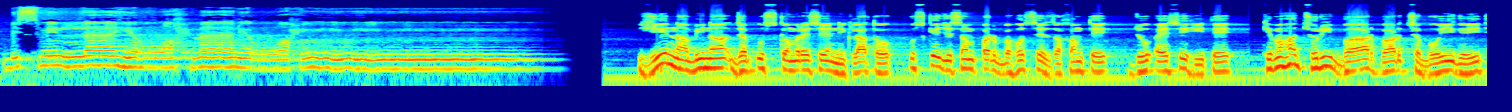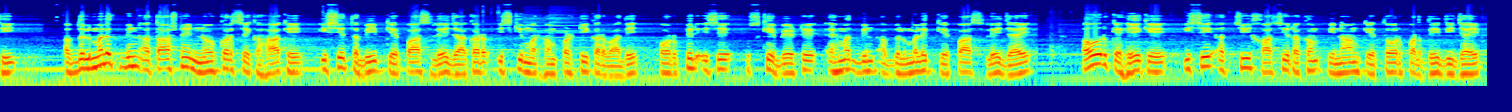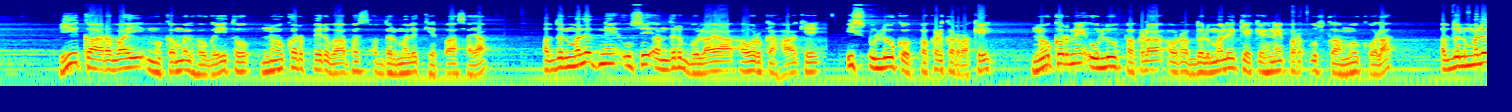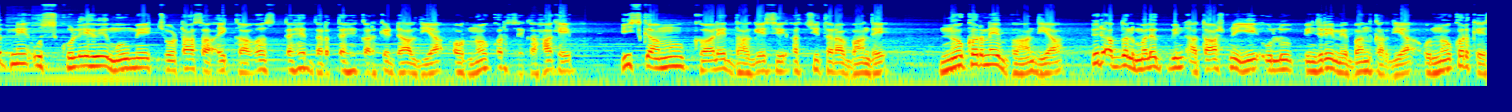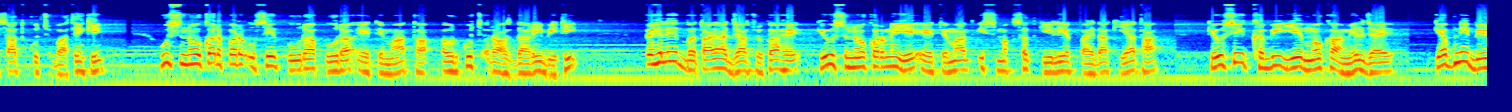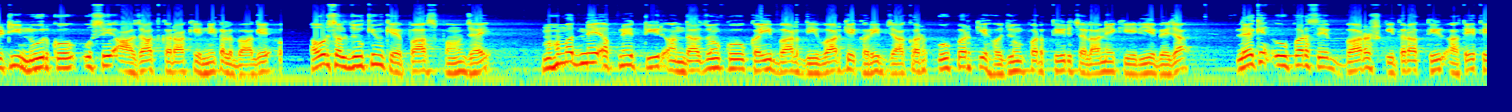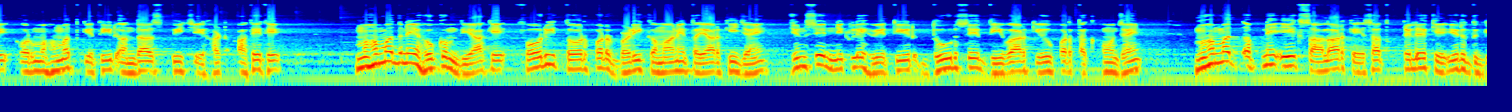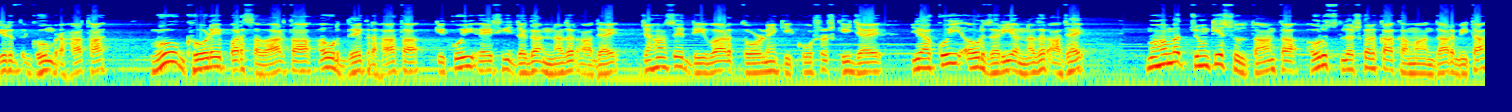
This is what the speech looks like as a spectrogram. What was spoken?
बिस्मिल्लाहिर्रहमानिर्रहीम। ये नाबीना जब उस कमरे से निकला तो उसके जिसम पर बहुत से ज़ख़म थे, जो ऐसे ही थे कि वहाँ छुरी बार बार चबोई गई थी। अब्दुल मलिक बिन अताश ने नौकर से कहा कि इसे तबीब के पास ले जाकर इसकी मरहम पट्टी करवा दे और फिर इसे उसके बेटे अहमद बिन अब्दुल मलिक के पास ले जाए और कहे कि इसे अच्छी खासी रकम इनाम के तौर पर दे दी जाए। ये कार्रवाई मुकम्मल हो गई तो नौकर फिर वापस अब्दुल मलिक के पास आया। अब्दुल मलिक ने उसे अंदर बुलाया और कहा कि इस उल्लू को पकड़ कर रखे। नौकर ने उल्लू पकड़ा और अब्दुल मलिक के कहने पर उसका मुँह खोला। अब्दुल मलिक ने उस खुले हुए मुँह में छोटा सा एक कागज़ तह दर तह करके डाल दिया और नौकर से कहा कि, इसका मुँह काले धागे से अच्छी तरह बांधे। नौकर ने बाँध दिया फिर अब्दुल मलिक बिन अताश ने ये उल्लू पिंजरे में बंद कर दिया और नौकर के साथ कुछ बातें की। उस नौकर पर उसे पूरा पूरा एतमाद था और कुछ राजदारी भी थी। पहले बताया जा चुका है कि उस नौकर ने यह एतमाद इस मकसद के लिए पैदा किया था कि उसे कभी ये मौका मिल जाए कि अपनी बेटी नूर को उसे आज़ाद करा के निकल भागे और सलजूकियों के पास पहुँच जाए। मोहम्मद ने अपने तीर अंदाजों को कई बार दीवार के करीब जाकर ऊपर के हजूम पर तीर चलाने के लिए भेजा, लेकिन ऊपर से बारिश की तरह तीर आते थे और मोहम्मद के तीर अंदाज पीछे हट आते थे। मोहम्मद ने हुक्म दिया कि फौरी तौर पर बड़ी कमानें तैयार की जाएँ, जिनसे निकले हुए तीर दूर से दीवार के ऊपर तक पहुँच जाएँ। मोहम्मद अपने एक सालार के साथ किले के इर्द गिर्द घूम रहा था वो घोड़े पर सवार था और देख रहा था कि कोई ऐसी जगह नज़र आ जाए जहाँ से दीवार तोड़ने की कोशिश की जाए या कोई और ज़रिया नज़र आ जाए। मोहम्मद चूँकि सुल्तान था और उस लश्कर का कमानदार भी था,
